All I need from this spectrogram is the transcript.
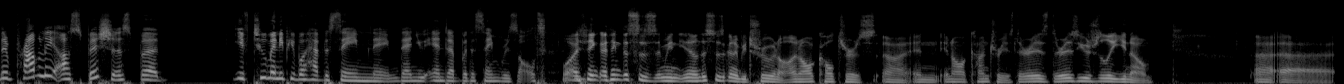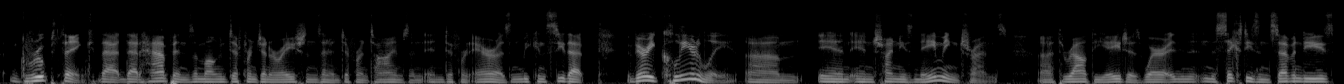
they're probably auspicious, but if too many people have the same name, then you end up with the same result. Well, I think I think this is. I mean, you know, this is going to be true in all, in all cultures, uh, in in all countries. There is there is usually, you know, uh, uh, groupthink that that happens among different generations and in different times and in different eras, and we can see that very clearly um, in in Chinese naming trends uh, throughout the ages, where in, in the 60s and 70s.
